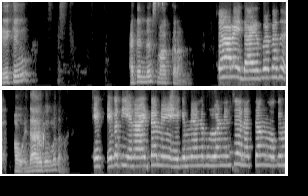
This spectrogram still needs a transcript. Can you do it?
ඒකෙන් attendance mark කරන්න. එයාර එදායපකද ඔව් එදා ඔයකම තමයි. ඒක තියෙන අයට මේ ඒකෙම යන්න පුළුවන් නිසා නැත්තම් ඕකෙම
